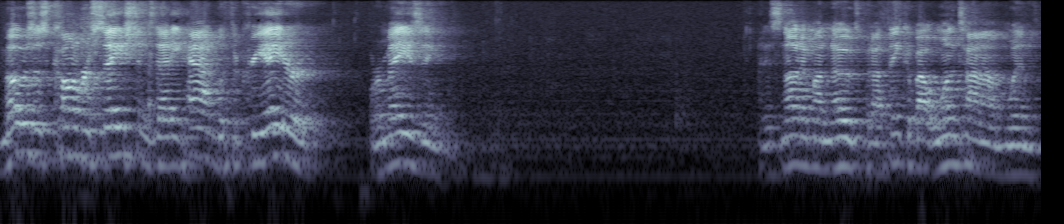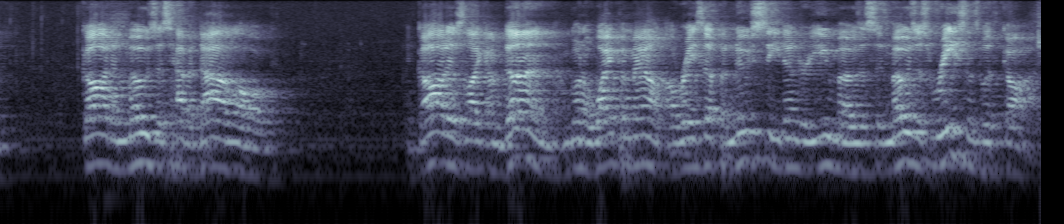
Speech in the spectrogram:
Moses' conversations that he had with the Creator were amazing. And it's not in my notes, but I think about one time when God and Moses have a dialogue. And God is like, I'm done. I'm going to wipe them out. I'll raise up a new seed under you, Moses. And Moses reasons with God.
